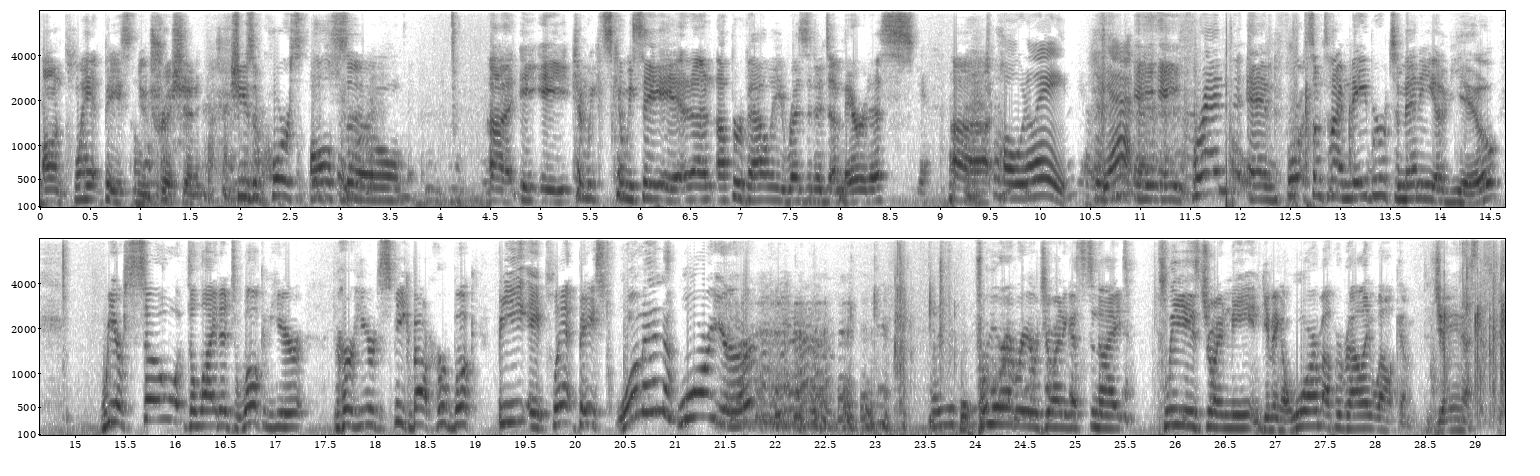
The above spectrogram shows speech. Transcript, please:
on plant-based nutrition, she's of course also uh, a, a can we can we say a, an Upper Valley resident emeritus? Uh, Totally. Yeah. a, a friend and for sometime neighbor to many of you. We are so delighted to welcome here her here to speak about her book, Be a Plant-Based Woman Warrior. From wherever you're joining us tonight, please join me in giving a warm Upper Valley welcome to Jane Esselstyn.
